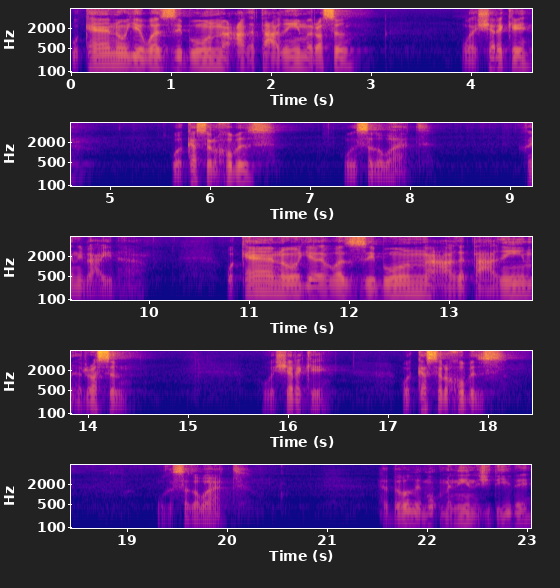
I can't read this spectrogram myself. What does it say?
وكانوا يوزبون على تعليم الرسل وشركة وكسر خبز وصلوات. خليني بعيدها. وكانوا يوزبون على تعليم الرسل وشركة وكسر خبز وصلوات. هذول المؤمنين الجديدة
